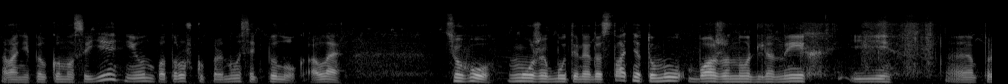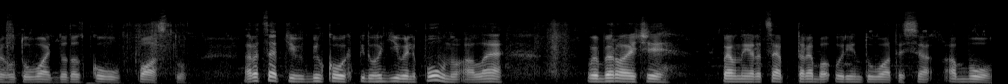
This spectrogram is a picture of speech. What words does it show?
ранні пилконоси є, і он потрошку приносять пилок. Але цього може бути недостатньо, тому бажано для них і е, приготувати додаткову пасту. Рецептів білкових підгодівель повно, але вибираючи певний рецепт, треба орієнтуватися або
